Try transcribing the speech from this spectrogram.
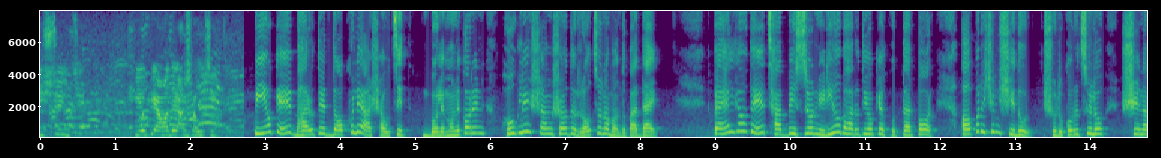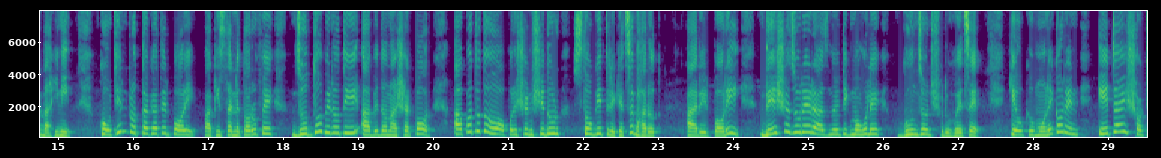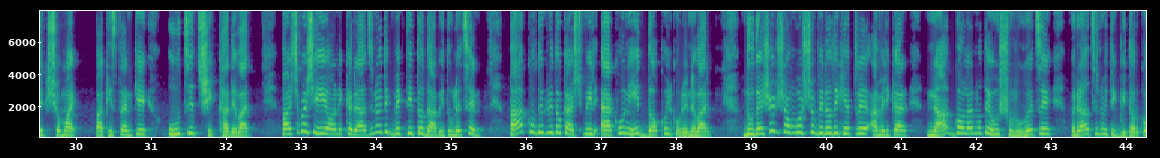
নিশ্চয়ই উচিত। প্রিয়কে আমাদের আসা উচিত। পিওকে ভারতের দখলে আসা উচিত বলে মনে করেন হুগলির সাংসদ রচনা বন্দ্যোপাধ্যায়। পেহেলগাঁওতে ছাব্বিশ জন নিরীহ ভারতীয়কে হত্যার পর অপারেশন সিঁদুর শুরু করেছিল সেনাবাহিনী। কঠিন প্রত্যাঘাতের পরে পাকিস্তানের তরফে যুদ্ধবিরতি আবেদন আসার পর আপাতত অপারেশন সিঁদুর স্থগিত রেখেছে ভারত। আর এরপরেই দেশজুড়ে রাজনৈতিক মহলে গুঞ্জন শুরু হয়েছে। কেউ কেউ মনে করেন, এটাই সঠিক সময়। পাকিস্তানকে উচিত শিক্ষা দেবার পাশাপাশি অনেক রাজনৈতিক ব্যক্তিত্ব দাবি তুলেছেন, পাক অধিকৃত কাশ্মীর এখনই দখল করে নেবার দুদেশের সংঘর্ষ বিরোধী ক্ষেত্রে আমেরিকার নাক গলানোতেও শুরু হয়েছে রাজনৈতিক বিতর্ক।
